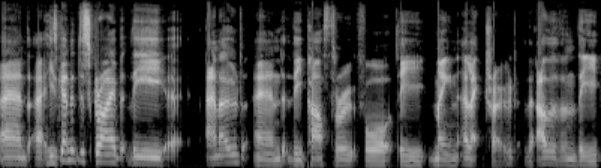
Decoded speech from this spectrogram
and uh, he's going to describe the uh, anode and the pass through for the main electrode, other than the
